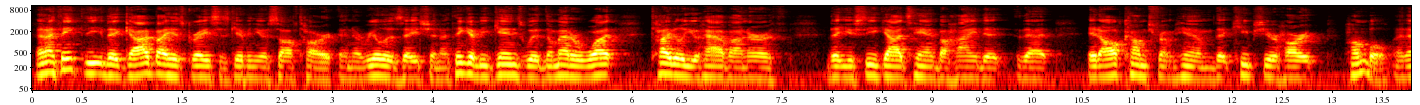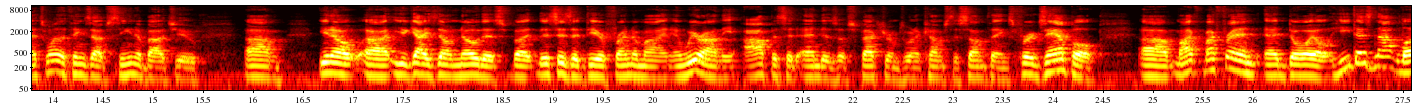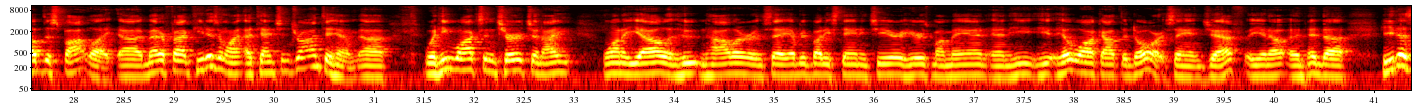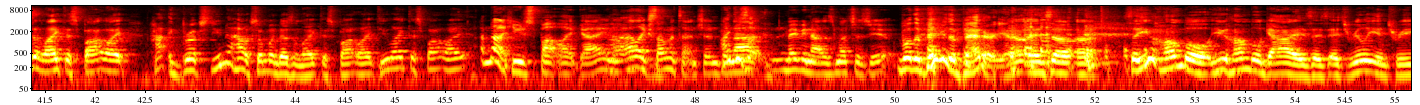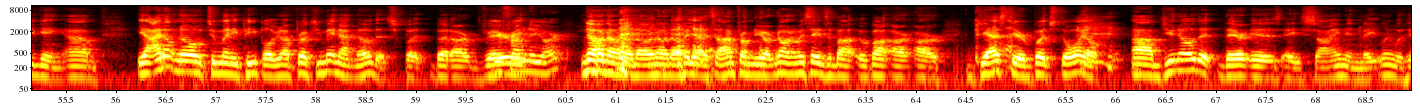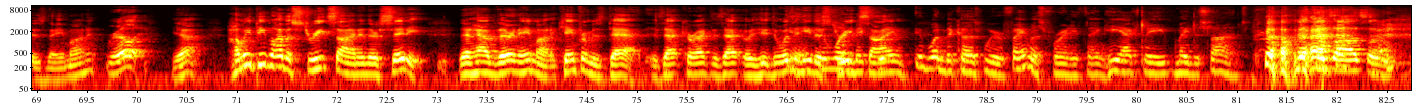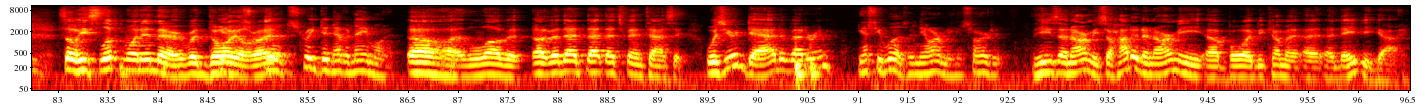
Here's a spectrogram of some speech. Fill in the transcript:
And I think the, that God, by His grace, has given you a soft heart and a realization. I think it begins with no matter what title you have on earth, that you see God's hand behind it, that it all comes from Him, that keeps your heart humble. And that's one of the things I've seen about you. Um, you know, uh, you guys don't know this, but this is a dear friend of mine, and we're on the opposite ends of spectrums when it comes to some things. For example, uh, my, my friend Ed Doyle, he does not love the spotlight. Uh, matter of fact, he doesn't want attention drawn to him. Uh, when he walks in church and I want to yell and hoot and holler and say, everybody stand and cheer, here's my man, and he, he, he'll walk out the door saying, Jeff, you know, and, and uh, he doesn't like the spotlight. How, Brooks, do you know how someone doesn't like the spotlight? Do you like the spotlight? I'm not a huge spotlight guy. You know, I like some attention, but not, maybe not as much as you. Well, the bigger the better, you know. And so, uh, so you humble, you humble guys. It's, it's really intriguing. Um, yeah, I don't know too many people. You know, Brooks, you may not know this, but but are very. You're from New York. No, no, no, no, no, no. Yes, I'm from New York. No, let me say it's about about our, our guest here, Butch Doyle. Um, do you know that there is a sign in Maitland with his name on it? Really? Yeah. How many people have a street sign in their city that have their name on it? Came from his dad. Is that correct? Is that wasn't he the street be- sign? It wasn't because we were famous for anything. He actually made the signs. That's awesome. So he slipped one in there with Doyle, Yeah, right? The street didn't have a name on it. Oh, I love it. Uh, that, that that's fantastic. Was your dad a veteran? Yes, he was in the army, a sergeant. He's an army. So how did an army uh, boy become a, a, a navy guy?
